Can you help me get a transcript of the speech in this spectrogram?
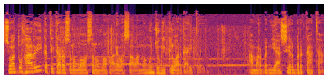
Suatu hari ketika Rasulullah Shallallahu Alaihi Wasallam mengunjungi keluarga itu, Amr bin Yasir berkata,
